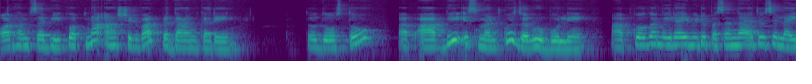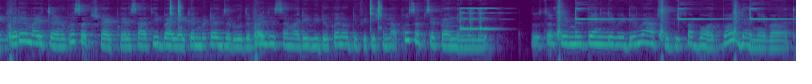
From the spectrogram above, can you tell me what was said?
और हम सभी को अपना आशीर्वाद प्रदान करें। तो दोस्तों, अब आप भी इस मंत्र को ज़रूर बोलें। आपको अगर मेरा ये वीडियो पसंद आया तो इसे लाइक करें, हमारे चैनल को सब्सक्राइब करें, साथ ही बेल आइकन बटन ज़रूर दबाएँ, जिससे हमारी वीडियो का नोटिफिकेशन आपको सबसे पहले मिले। दोस्तों, फिर मिलते हैं अगली वीडियो में। आप सभी का बहुत बहुत धन्यवाद।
